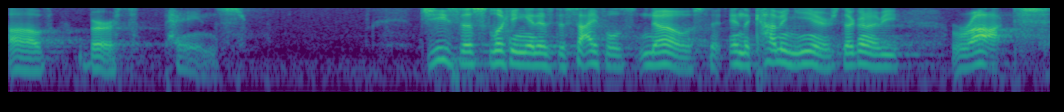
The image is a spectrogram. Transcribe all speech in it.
of birth pains. Jesus, looking at his disciples, knows that in the coming years they're going to be rocked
